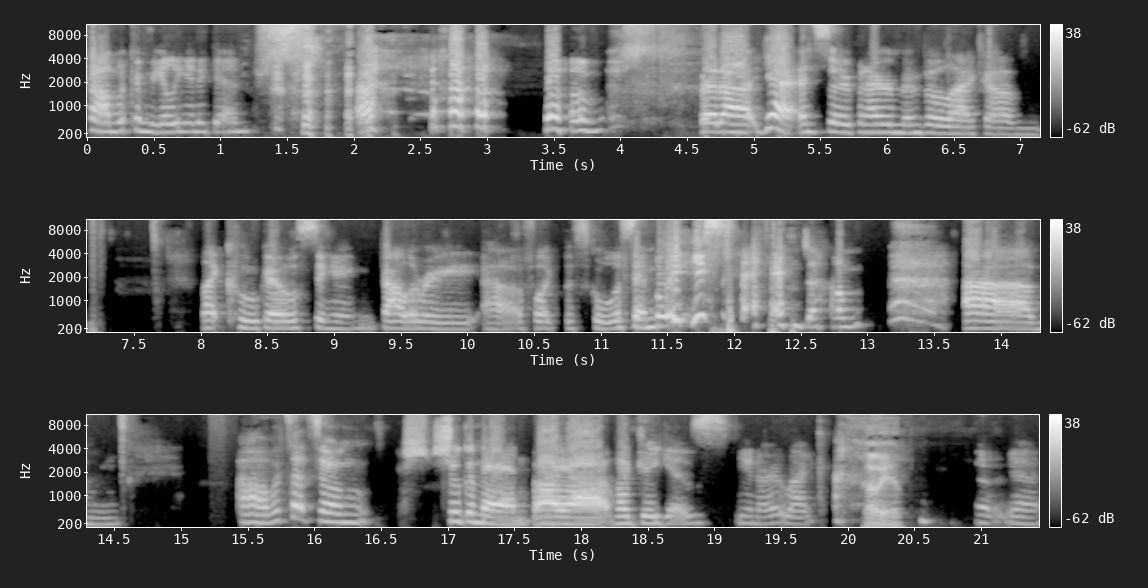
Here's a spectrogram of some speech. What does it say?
Karma Chameleon again? um, but uh, yeah, and so, but I remember like, um, like cool girls singing Valerie uh, for like the school assemblies and um, um, oh, what's that song? Sugar Man by uh, Rodriguez. You know, like oh yeah, oh, yeah.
